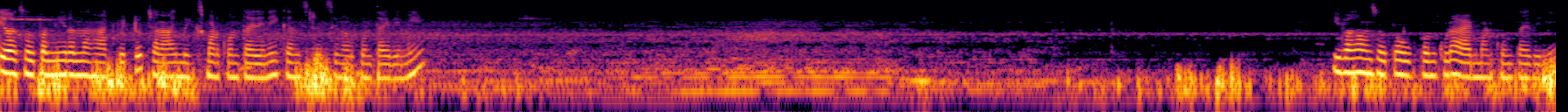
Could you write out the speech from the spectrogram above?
ಇವಾಗ ಸ್ವಲ್ಪ ನೀರನ್ನು ಹಾಕಿಬಿಟ್ಟು ಚೆನ್ನಾಗಿ ಮಿಕ್ಸ್ ಮಾಡ್ಕೊತಾ ಇದ್ದೀನಿ ಕನ್ಸಿಸ್ಟೆನ್ಸಿ ನೋಡ್ಕೊತಾ ಇದ್ದೀನಿ ಇವಾಗ ಒಂದು ಸ್ವಲ್ಪ ಉಪ್ಪನ್ನು ಕೂಡ ಆ್ಯಡ್ ಮಾಡ್ಕೊತಾ ಇದ್ದೀನಿ.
